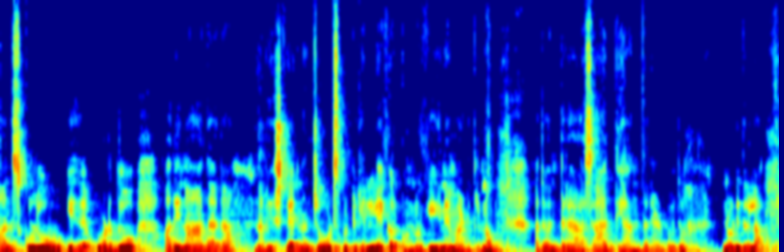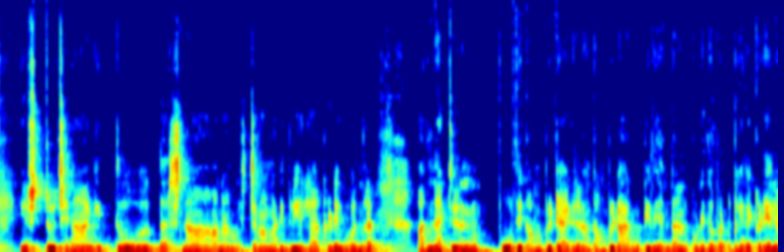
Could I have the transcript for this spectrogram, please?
ಮನಸ್ಸುಗಳು ಒಡೆದು ಅದೇನೋ ಆದಾಗ ನಾವು ಎಷ್ಟೇ ಅದನ್ನ ಜೋಡಿಸ್ಬಿಟ್ಟು ಎಲ್ಲೇ ಕರ್ಕೊಂಡೋಗಿ ಏನೇ ಮಾಡಿದ್ರು ಅದು ಒಂಥರ ಅಸಾಧ್ಯ ಅಂತಲೇ ಹೇಳ್ಬೋದು. ನೋಡಿದ್ರಲ್ಲ, ಎಷ್ಟು ಚೆನ್ನಾಗಿತ್ತು ದರ್ಶನ, ನಾವು ಎಷ್ಟು ಚೆನ್ನಾಗಿ ಮಾಡಿದ್ವಿ ಎಲ್ಲ ಕಡೆಗೂ ಅಂದರೆ. ಅದನ್ನ ಆ್ಯಕ್ಚುಲಿ ನಾನು ಪೂರ್ತಿ ಕಂಪ್ಲೀಟ್ ಆಗಿಲ್ಲ ನಾನು ಕಂಪ್ಲೀಟ್ ಆಗಿಬಿಟ್ಟಿದೆ ಅಂತ ಅಂದ್ಕೊಂಡಿದ್ದೆ ಬಟ್ ಬೇರೆ ಕಡೆಯೆಲ್ಲ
